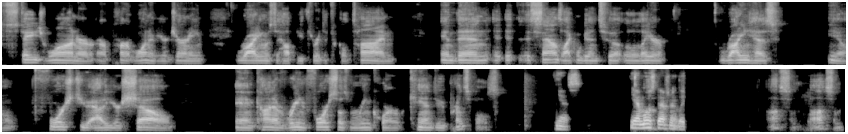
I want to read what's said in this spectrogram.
stage one or, or part one of your journey, writing was to help you through a difficult time, and then it, it, it sounds like we'll get into it a little later. Writing has, you know, forced you out of your shell and kind of reinforced those Marine Corps can-do principles. Yes. Yeah, most definitely. Awesome. Awesome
